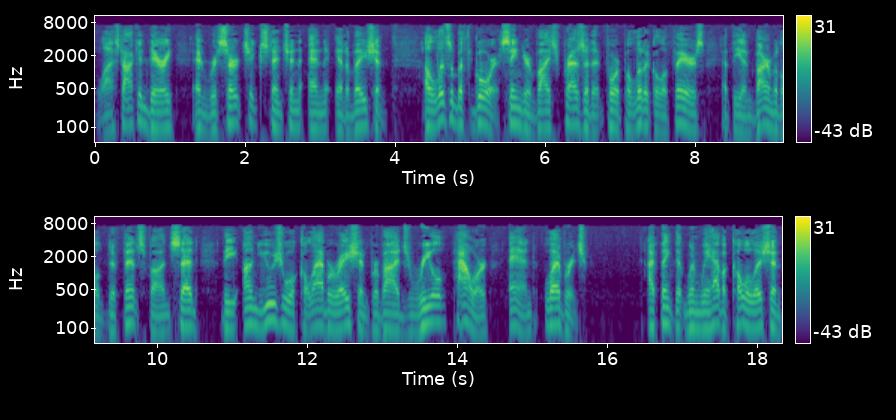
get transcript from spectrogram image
livestock and dairy, and research, extension, and innovation. Elizabeth Gore, Senior Vice President for Political Affairs at the Environmental Defense Fund, said the unusual collaboration provides real power and leverage. I think that when we have a coalition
